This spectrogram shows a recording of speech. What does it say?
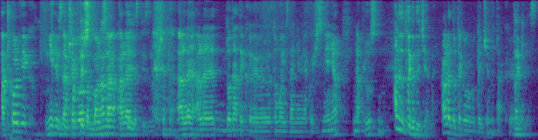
Aczkolwiek nie wiem dlaczego do końca, ale, ale, ale dodatek e, to moim zdaniem jakoś zmienia na plus. Ale do tego dojdziemy. Ale do tego dojdziemy, tak. Tak jest.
